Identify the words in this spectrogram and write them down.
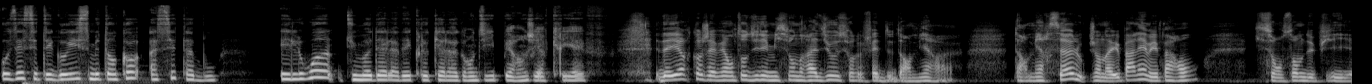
oser cet égoïsme est encore assez tabou et loin du modèle avec lequel a grandi Bérangère Krief. D'ailleurs, quand j'avais entendu l'émission de radio sur le fait de dormir, euh, dormir seul, j'en avais parlé à mes parents, qui sont ensemble depuis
